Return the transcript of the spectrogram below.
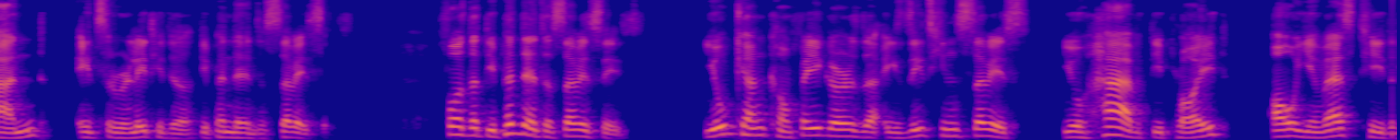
and its related dependent services. For the dependent services, you can configure the existing service you have deployed or invested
